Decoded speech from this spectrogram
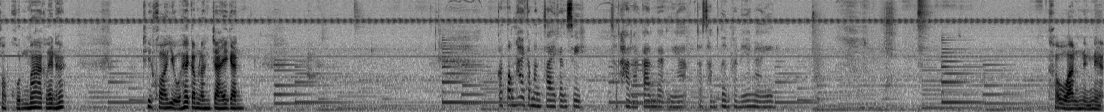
ขอบคุณมากเลยนะ ที่คอยอยู่ให้กำลังใจกัน ก็ต้องให้กำลังใจกันสิ สถานการณ์แบบเนี้ยจะซ้ำเติมกันได้ยังไง ถ้าวันหนึ่งเนี่ย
